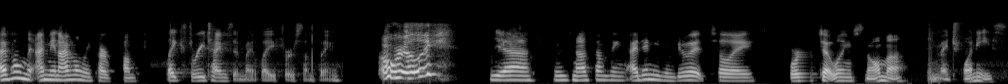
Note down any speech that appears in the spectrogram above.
I've only, I mean, I've only carved pumpkin like three times in my life or something. Oh, really? Yeah, it was not something I didn't even do it till I worked at Williams Sonoma in my 20s.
